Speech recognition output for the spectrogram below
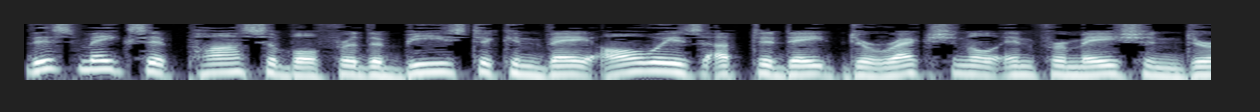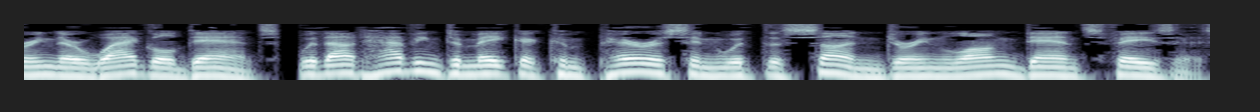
This makes it possible for the bees to convey always up-to-date directional information during their waggle dance, without having to make a comparison with the sun during long dance phases.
